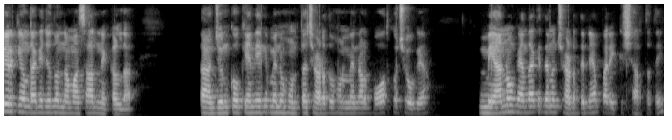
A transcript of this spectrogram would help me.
ਫਿਰ ਕੀ ਹੁੰਦਾ ਕਿ ਜਦੋਂ ਨਵਾਂ ਸਾਲ ਨਿਕਲਦਾ, ਤਾਂ ਜੁਨਕੋ ਕਹਿੰਦੀ ਹੈ ਕਿ ਮੈਨੂੰ ਹੁਣ ਤਾਂ ਛੱਡ ਦੋ, ਹੁਣ ਮੇਰੇ ਨਾਲ ਬਹੁਤ ਕੁਝ ਹੋ ਗਿਆ। ਮਿਆਨੋ ਕਹਿੰਦਾ ਕਿ ਤੈਨੂੰ ਛੱਡ ਦਿੰਦੇ ਆ ਪਰ ਇੱਕ ਸ਼ਰਤ ਤੇ।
